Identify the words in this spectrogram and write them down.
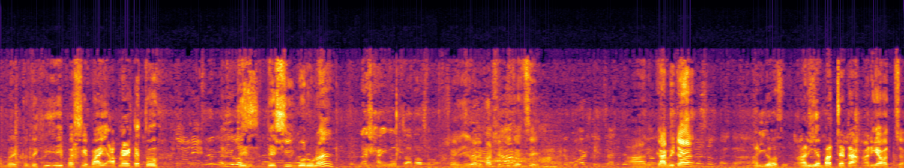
আমরা একটু দেখি এই পাশে। ভাই আপনার এটা তো দেশি গরু না? আছে আর গাভিটা? আড়িয়া বাচ্চাটা আড়িয়া বাচ্চা।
